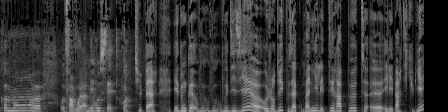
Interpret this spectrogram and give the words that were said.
comment euh, enfin voilà, mes recettes quoi. Super. Et donc euh, vous, vous, vous disiez euh, aujourd'hui que vous accompagnez les thérapeutes euh, et les particuliers.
